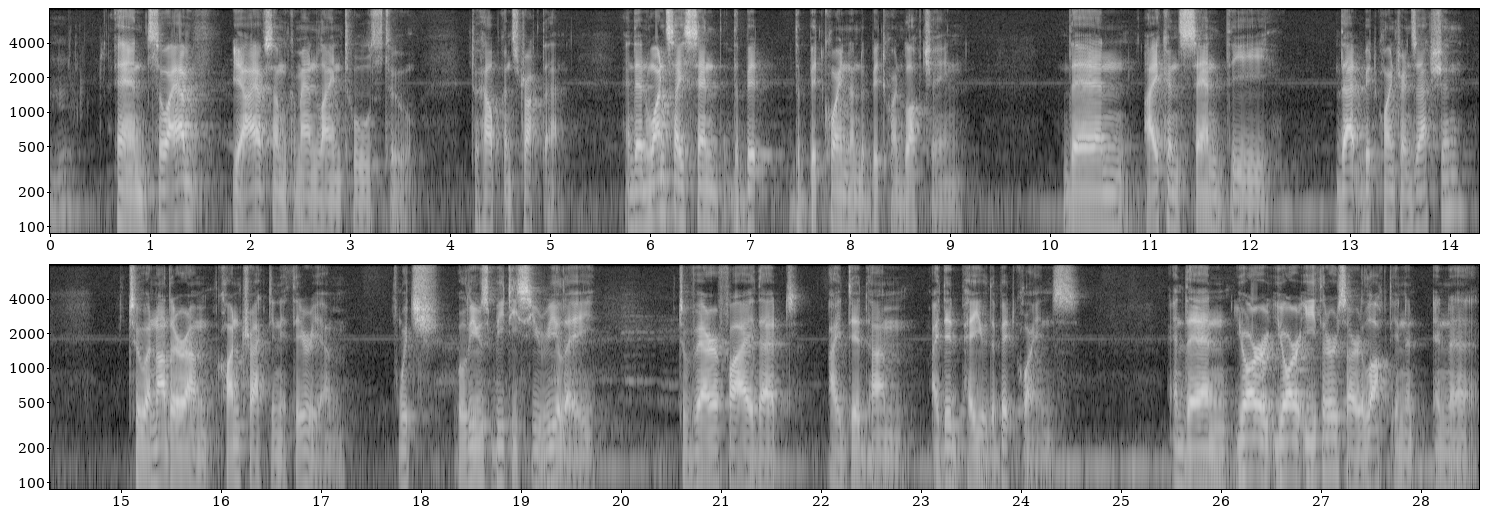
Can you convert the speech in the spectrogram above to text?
Mm -hmm. And so I have, yeah, I have some command line tools to, to help construct that. And then once I send the bit, the Bitcoin on the Bitcoin blockchain, then I can send the, that Bitcoin transaction to another um, contract in Ethereum, which will use BTC Relay to verify that I did, um, I did pay you the Bitcoins and then your, your ethers are locked in a, in a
